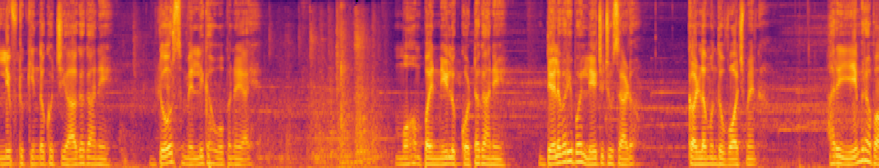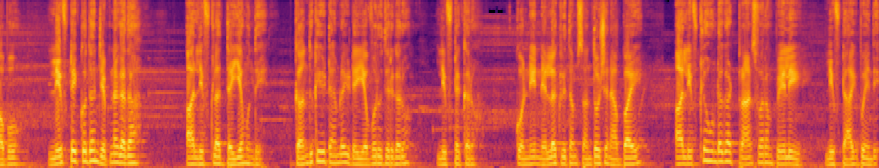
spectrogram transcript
లిఫ్ట్ కిందకొచ్చి ఆగగానే డోర్స్ మెల్లిగా ఓపెన్ అయ్యాయి. మొహంపై నీళ్ళు కొట్టగానే డెలివరీ బాయ్ లేచి చూశాడు. కళ్ళ ముందు వాచ్మెన్. అరే ఏమ్రా బాబు? లిఫ్ట్ ఎక్కుదని చెప్పినా కదా? ఆ లిఫ్ట్లో దయ్యం ఉంది. కందుకే ఈ టైంలో ఇడ ఎవ్వరూ తిరగరు. లిఫ్ట్ ఎక్కరు. కొన్ని నెలల క్రితం సంతోష్ అనే అబ్బాయి ఆ లిఫ్ట్లో ఉండగా ట్రాన్స్ఫారం పేలి లిఫ్ట్ ఆగిపోయింది.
